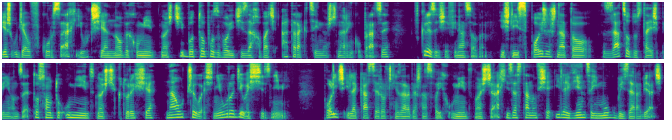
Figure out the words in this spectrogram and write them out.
Bierz udział w kursach i ucz się nowych umiejętności, bo to pozwoli Ci zachować atrakcyjność na rynku pracy w kryzysie finansowym. Jeśli spojrzysz na to, za co dostajesz pieniądze, to są to umiejętności, których się nauczyłeś, nie urodziłeś się z nimi. Policz, ile kasy rocznie zarabiasz na swoich umiejętnościach i zastanów się, ile więcej mógłbyś zarabiać,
